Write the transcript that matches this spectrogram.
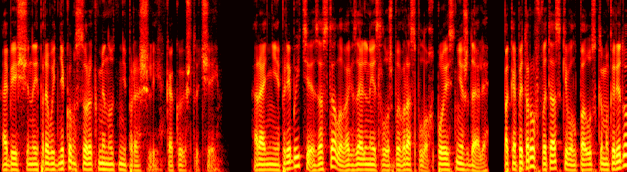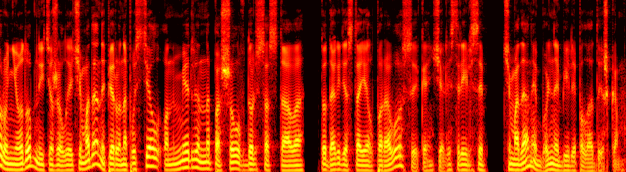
Обещанные проводником 40 минут не прошли. Какой уж чай. Раннее прибытие застало вокзальные службы врасплох. Поезд не ждали. Пока Петров вытаскивал по узкому коридору неудобные тяжелые чемоданы, перрон опустел, он медленно пошел вдоль состава, туда, где стоял паровоз и кончались рельсы. Чемоданы больно били по лодыжкам.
